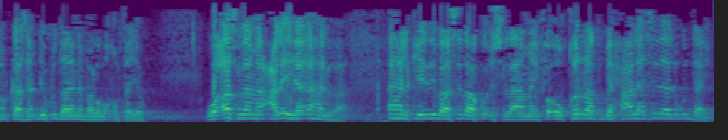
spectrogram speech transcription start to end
markaasaan dhiig ku daadanin baa lagu qabtay wa aslama calayha ahluha ahalkeedii baa sidaa ku islaamay fa uqirat bixaaliha sidaa lagu daayey.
